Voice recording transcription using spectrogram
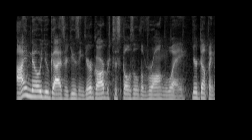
I know you guys are using your garbage disposal the wrong way. You're dumping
